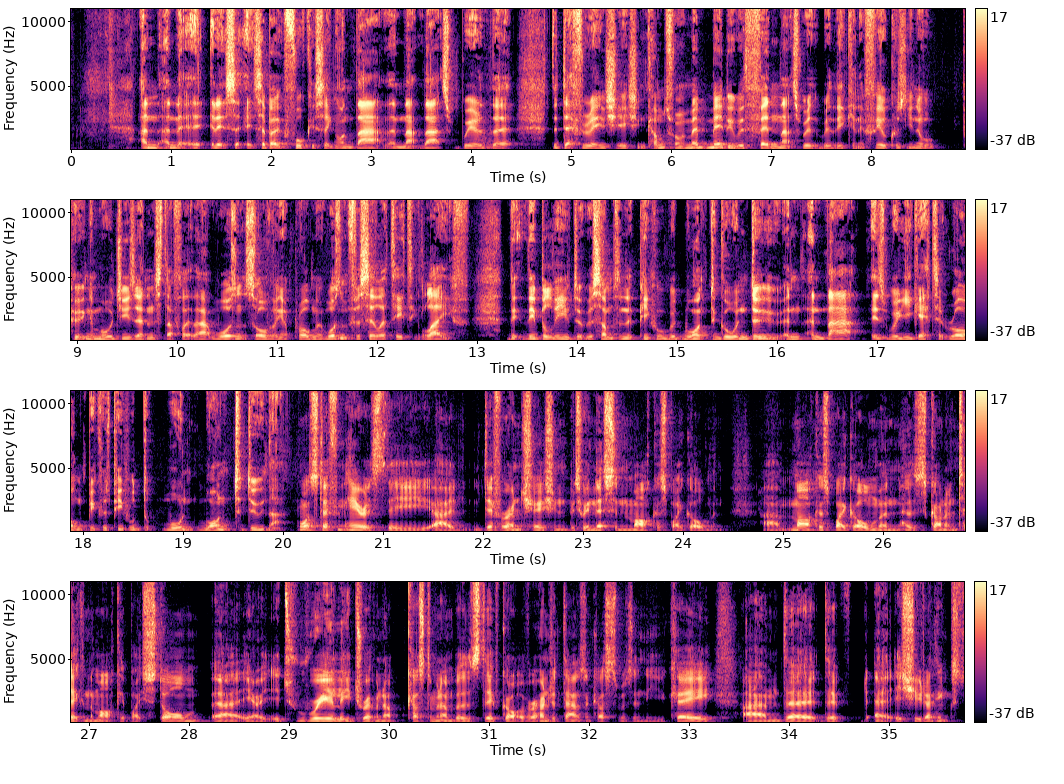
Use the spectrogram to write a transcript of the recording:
and and it, it's it's about focusing on that, and that that's where the the differentiation comes from. And maybe with Finn, that's where, where they kind of feel because you know putting emojis in and stuff like that wasn't solving a problem. It wasn't facilitating life. They, they, believed it was something that people would want to go and do, and and that is where you get it wrong because people won't want to do that. What's different here is the uh, differentiation between this and Marcus by Goldman. Um, Marcus by Goldman has gone and taken the market by storm. Uh, you know, it's really driven up customer numbers. They've got over 100,000 customers in the UK. Um, they've uh, issued, I think,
